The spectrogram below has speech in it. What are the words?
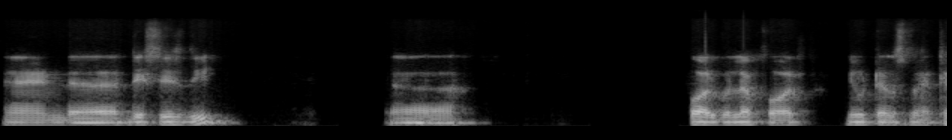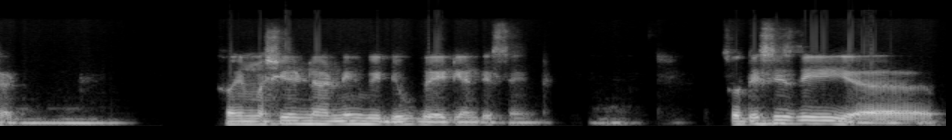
And uh, this is the uh, formula for Newton's method. So in machine learning, we do gradient descent. So this is the uh,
